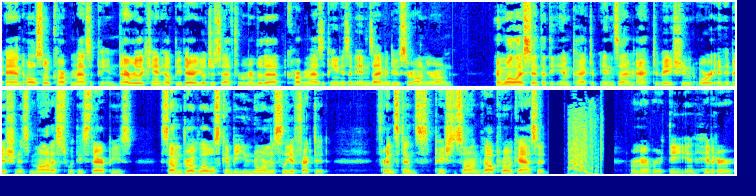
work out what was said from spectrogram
and also carbamazepine. I really can't help you there, you'll just have to remember that carbamazepine is an enzyme inducer on your own. And while I said that the impact of enzyme activation or inhibition is modest with these therapies, some drug levels can be enormously affected. For instance, patients on valproic acid, remember the inhibitor,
